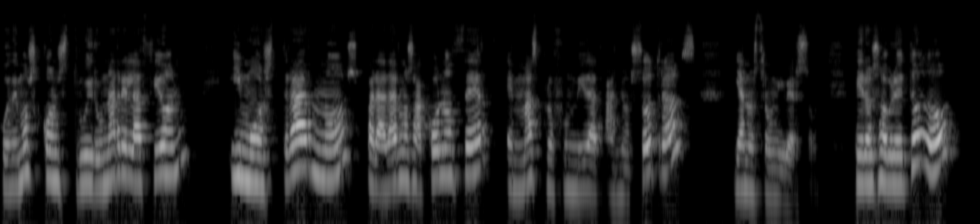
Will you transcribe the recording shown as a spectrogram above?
podemos construir una relación y mostrarnos para darnos a conocer en más profundidad a nosotras y a nuestro universo. Pero sobre todo,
